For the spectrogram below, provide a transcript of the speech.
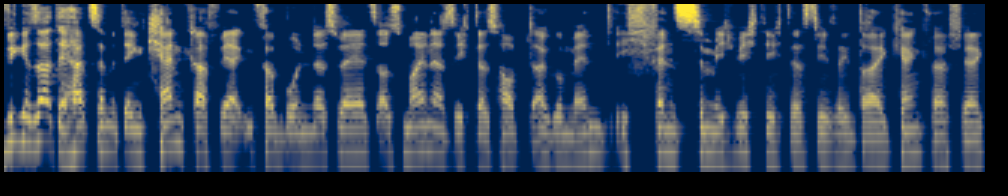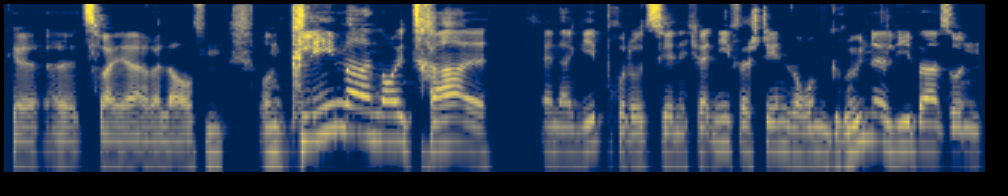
wie gesagt, er hat es ja mit den Kernkraftwerken verbunden. Das wäre jetzt aus meiner Sicht das Hauptargument. Ich fände es ziemlich wichtig, dass diese drei Kernkraftwerke äh, zwei Jahre laufen und klimaneutral Energie produzieren. Ich werde nie verstehen, warum Grüne lieber so ein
